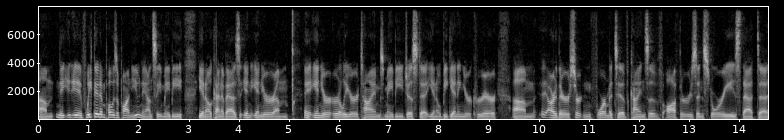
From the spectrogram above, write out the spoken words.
Um, if we could impose upon you, Nancy, maybe you know, kind of as in in your um, in your earlier times, maybe just uh, you know, beginning your career, um, are there certain formative kinds of authors and stories that uh,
